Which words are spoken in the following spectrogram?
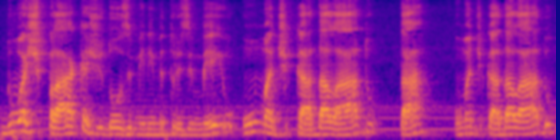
duas placas de 12 milímetros e meio, uma de cada lado, tá? Uma de cada lado.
